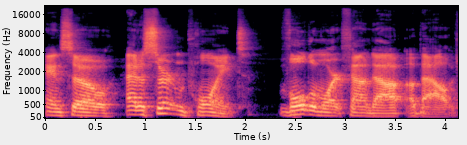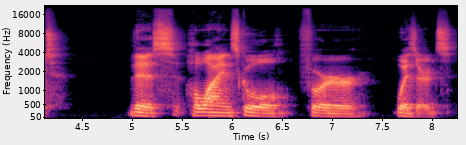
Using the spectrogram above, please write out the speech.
And so at a certain point, Voldemort found out about this Hawaiian school for wizards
